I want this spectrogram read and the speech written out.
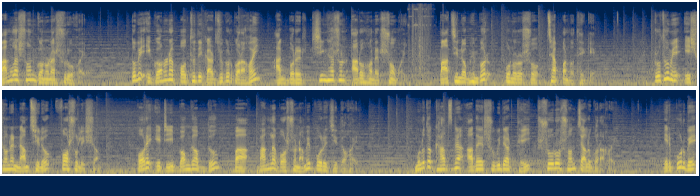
বাংলা সন গণনা শুরু হয়। তবে এই গণনা পদ্ধতি কার্যকর করা হয় আকবরের সিংহাসন আরোহণের সময়, পাঁচই নভেম্বর পনেরোশো ছাপ্পান্ন থেকে। প্রথমে এই সনের নাম ছিল ফসলি সন। পরে এটি বঙ্গাব্দ বা বাংলা বর্ষ নামে পরিচিত হয়। মূলত খাজনা আদায়ের সুবিধার্থেই ষোড় সন চালু করা হয়। এর পূর্বে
